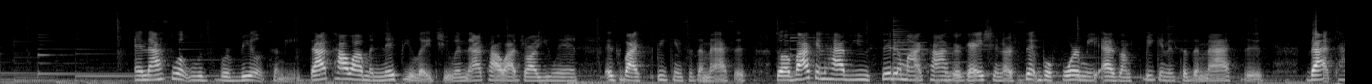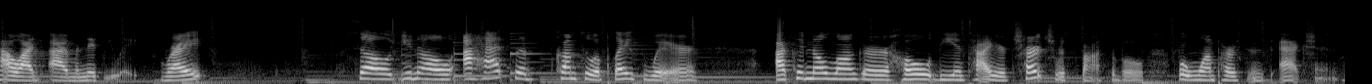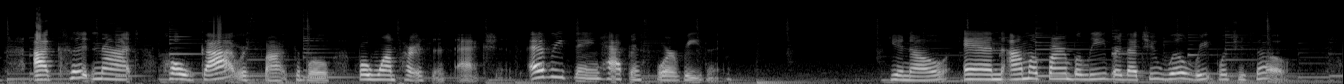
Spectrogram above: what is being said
And that's what was revealed to me. That's how I manipulate you, and that's how I draw you in is by speaking to the masses. So if I can have you sit in my congregation or sit before me as I'm speaking into the masses, that's how I, I manipulate, right? So, you know, I had to come to a place where I could no longer hold the entire church responsible for one person's actions. I could not hold God responsible for one person's actions. Everything happens for a reason. You know, and I'm a firm believer that you will reap what you sow.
